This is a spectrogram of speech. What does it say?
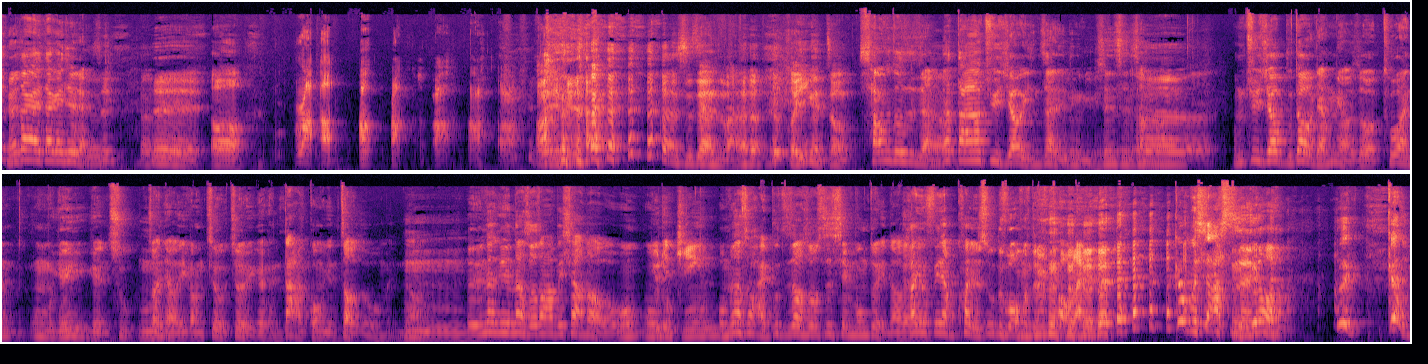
可能大概大概就两声，对，哦，啊啊啊啊啊啊 是这样子吧？回音很重。差不多是这样。那大家聚焦已经在那个女生身上嘛，呃我们聚焦不到两秒之后，突然我们远远处嗯转角的地方就就有一个很大的光源照着我们，你知道吗？嗯，对，那因为那时候大家被吓到了，我我有点惊。我们那时候还不知道说是先锋队，你知道他用非常快的速度往我们这边跑来，干嘛吓死人哦！干，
